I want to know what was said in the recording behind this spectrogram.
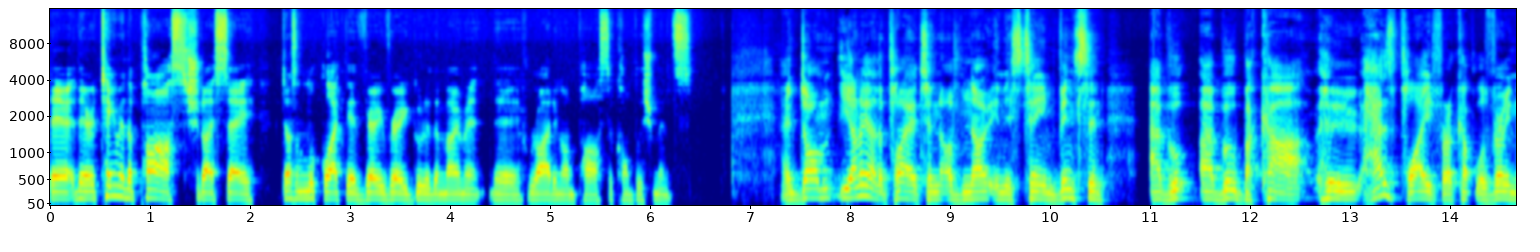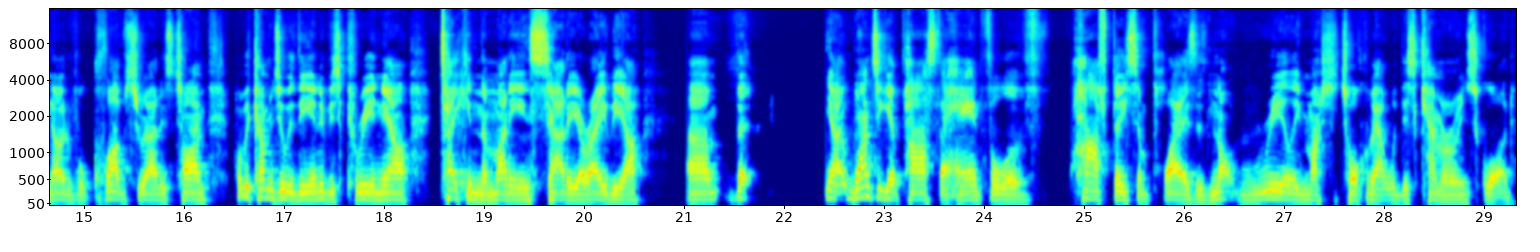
they're they're a team of the past, should I say? Doesn't look like they're very very good at the moment. They're riding on past accomplishments. And Dom, the only other player to, of note in this team, Vincent Abu, Aboubakar, who has played for a couple of very notable clubs throughout his time, probably coming to the end of his career now, taking the money in Saudi Arabia. Um, but, you know, once you get past the handful of half decent players, there's not really much to talk about with this Cameroon squad.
